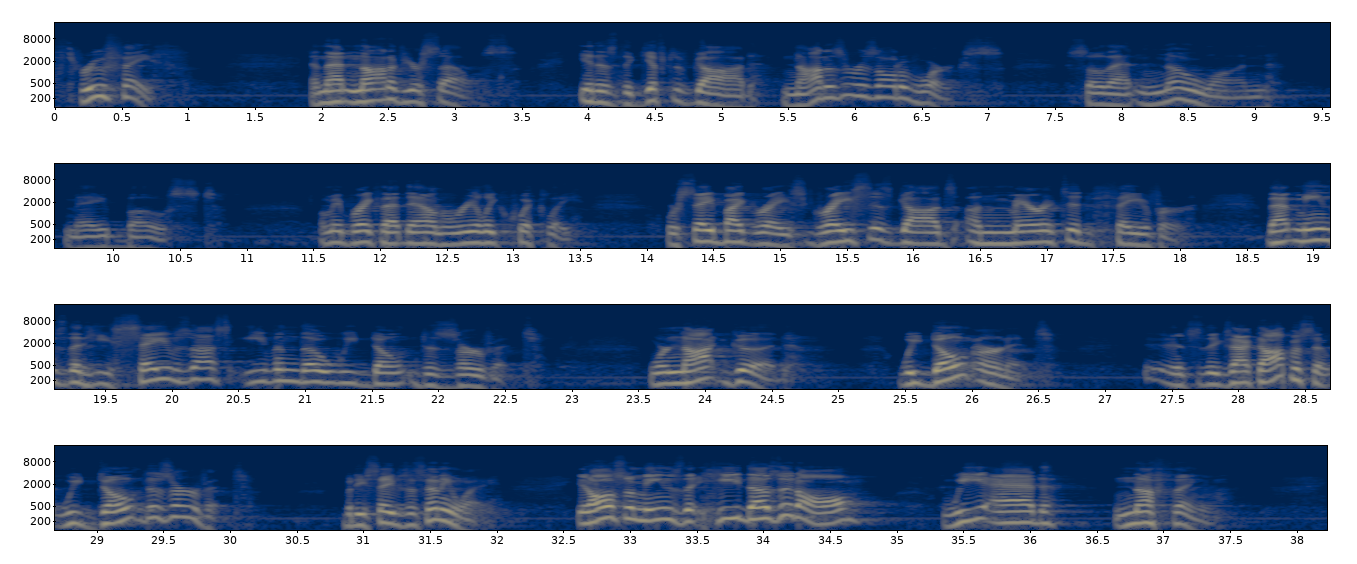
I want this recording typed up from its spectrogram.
through faith, and that not of yourselves. It is the gift of God, not as a result of works, so that no one may boast. Let me break that down really quickly. We're saved by grace. Grace is God's unmerited favor. That means that He saves us even though we don't deserve it. We're not good. We don't earn it. It's the exact opposite. We don't deserve it, but He saves us anyway. It also means that He does it all, we add nothing.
